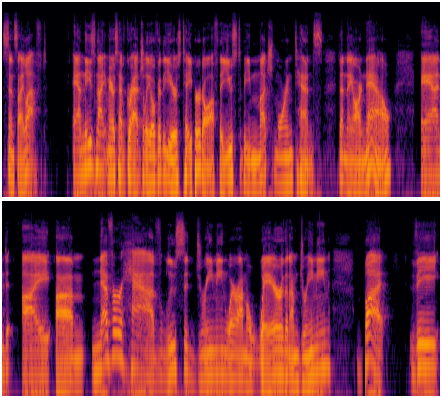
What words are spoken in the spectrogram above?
since I left. And these nightmares have gradually, over the years, tapered off. They used to be much more intense than they are now. And I um, never have lucid dreaming where I'm aware that I'm dreaming, but the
